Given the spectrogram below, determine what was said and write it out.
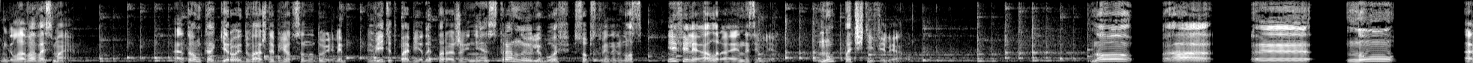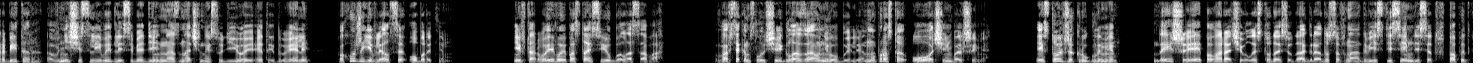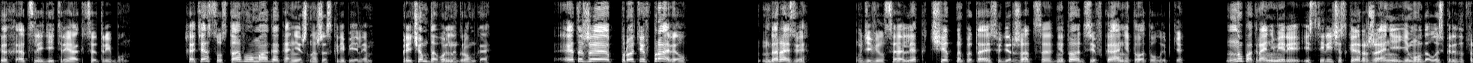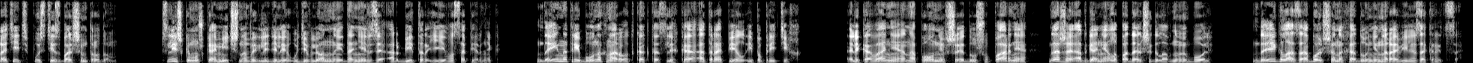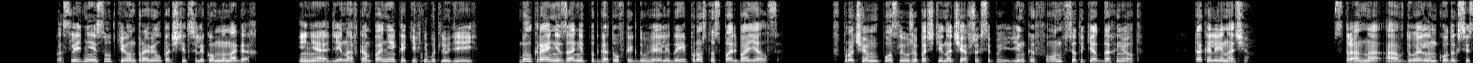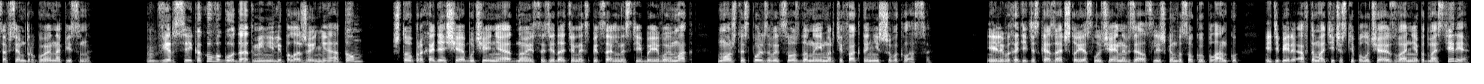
Глава 8. О том, как герой дважды бьется на дуэли, видит победы, поражения, странную любовь, собственный нос и филиал рая на земле. Ну, почти филиал. Ну, а... э... ну... Арбитр, в несчастливый для себя день, назначенный судьей этой дуэли, похоже, являлся оборотнем. И второй его ипостасью была сова. Во всяком случае, глаза у него были, ну, просто очень большими. И столь же круглыми. Да и шея поворачивалась туда-сюда градусов на 270 в попытках отследить реакцию трибун. Хотя суставы у мага, конечно же, скрипели. Причем довольно громко. «Это же против правил!» «Да разве?» — удивился Олег, тщетно пытаясь удержаться не то от зевка, не то от улыбки. Ну, по крайней мере, истерическое ржание ему удалось предотвратить, пусть и с большим трудом. Слишком уж комично выглядели удивленные до нельзя арбитр и его соперник. Да и на трибунах народ как-то слегка оторопел и попритих. Ликование, наполнившее душу парня, даже отгоняло подальше головную боль. Да и глаза больше на ходу не норовили закрыться. Последние сутки он провел почти целиком на ногах. И не один, а в компании каких-нибудь людей. Был крайне занят подготовкой к дуэли, да и просто спать боялся. Впрочем, после уже почти начавшихся поединков он все-таки отдохнет. Так или иначе. Странно, а в дуэльном кодексе совсем другое написано. В версии какого года отменили положение о том, что проходящее обучение одной из созидательных специальностей боевой маг может использовать созданные им артефакты низшего класса? Или вы хотите сказать, что я случайно взял слишком высокую планку и теперь автоматически получаю звание подмастерья?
